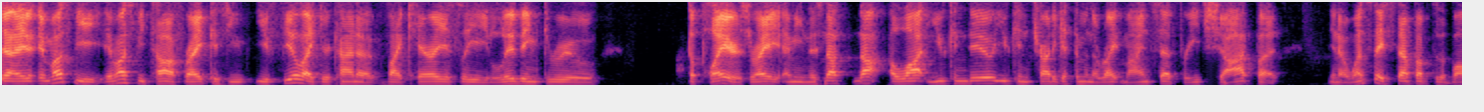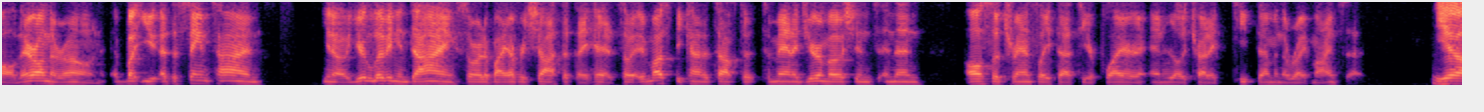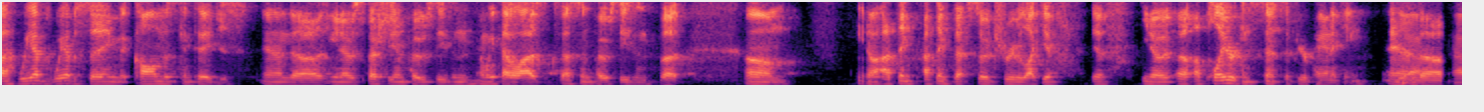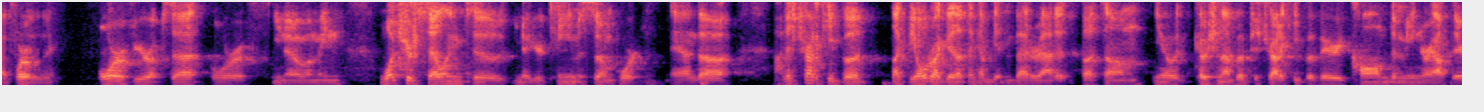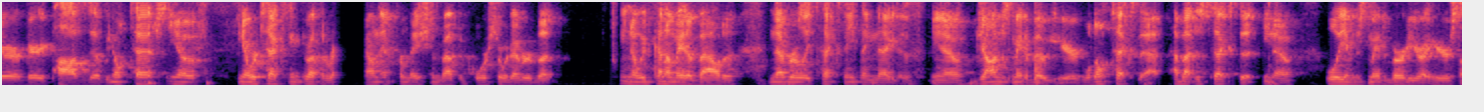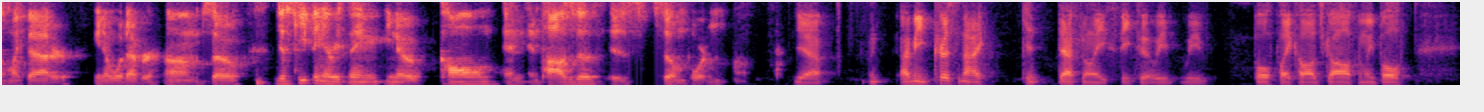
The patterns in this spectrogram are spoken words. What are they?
yeah, it, it must be it must be tough, right? Because you you feel like you're kind of vicariously living through the players, right? I mean, there's not not a lot you can do. You can try to get them in the right mindset for each shot, but you know, once they step up to the ball, they're on their own. But you at the same time you know you're living and dying sort of by every shot that they hit so it must be kind of tough to, to manage your emotions and then also translate that to your player and really try to keep them in the right mindset yeah we have we have a saying that calm is contagious. And uh, you know especially in postseason and we've had a lot of success in postseason but um, you know i think i think that's so true. Like if if you know a, a player can sense if you're panicking and yeah, uh, absolutely. or, or if you're upset or if you know i mean what you're selling to you know your team is so important. And uh, i just try to keep a like the older i get i think i'm getting better at it but um, you know coach and i both just try to keep a very calm demeanor out there very positive we don't text you know if you know we're texting throughout the round information about the course or whatever but you know, we've kind of made a vow to never really text anything negative. You know, John just made a bogey here. Well, don't text that. How about just text it, you know, William just made a birdie right here or something like that, or you know whatever. Um, so just keeping everything you know calm and, and positive is so important. Yeah, I mean Chris and I can definitely speak to it. We we both play college golf and we both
